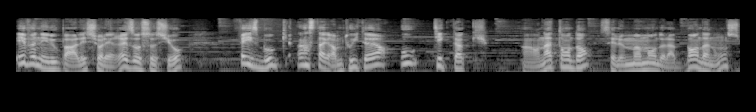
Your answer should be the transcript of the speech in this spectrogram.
et venez nous parler sur les réseaux sociaux Facebook, Instagram, Twitter ou TikTok. En attendant, c'est le moment de la bande-annonce,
